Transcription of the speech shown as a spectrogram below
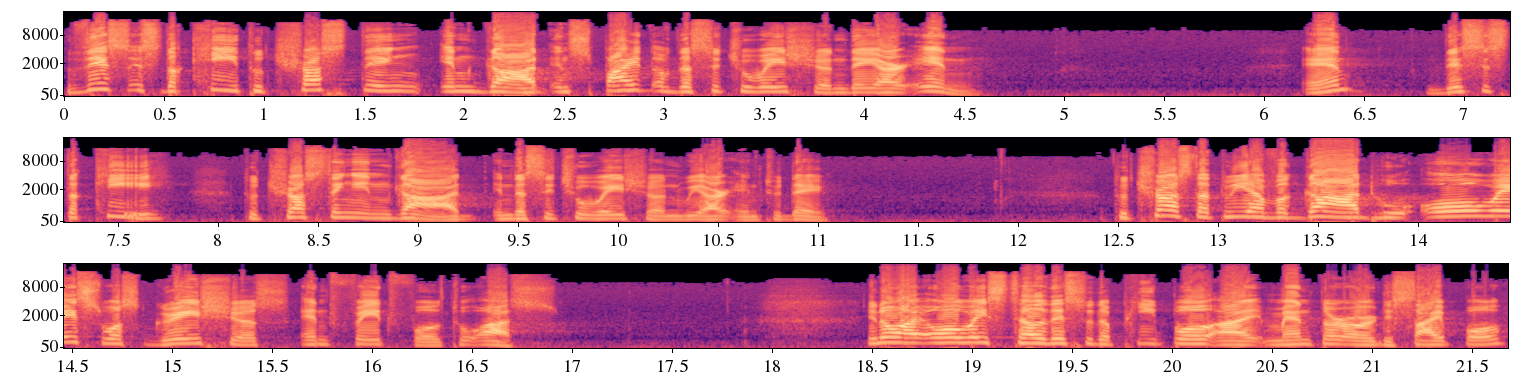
This is the key to trusting in God in spite of the situation they are in. And this is the key to trusting in God in the situation we are in today. To trust that we have a God who always was gracious and faithful to us. You know, I always tell this to the people I mentor or disciple.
